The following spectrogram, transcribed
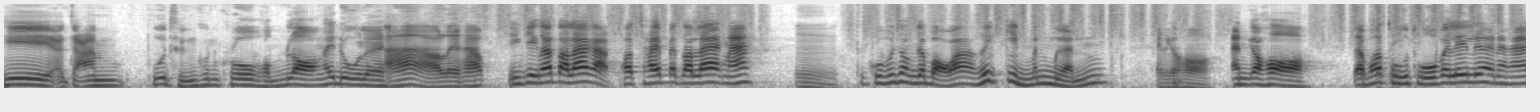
ที่อาจารย์พูดถึงคุณครูผมลองให้ดูเลยอ่าเอาเลยครับ จริง ๆ แล้วตอนแรกอะพอใช้ไปตอนแรกนะ อืมคุณผู้ชมจะบอกว่าเฮ้ยกลิ่นมันเหมือนแอลกอฮอล์ แอลกอฮอล์แต่พอถูๆไปเรื่อยๆนะฮะ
